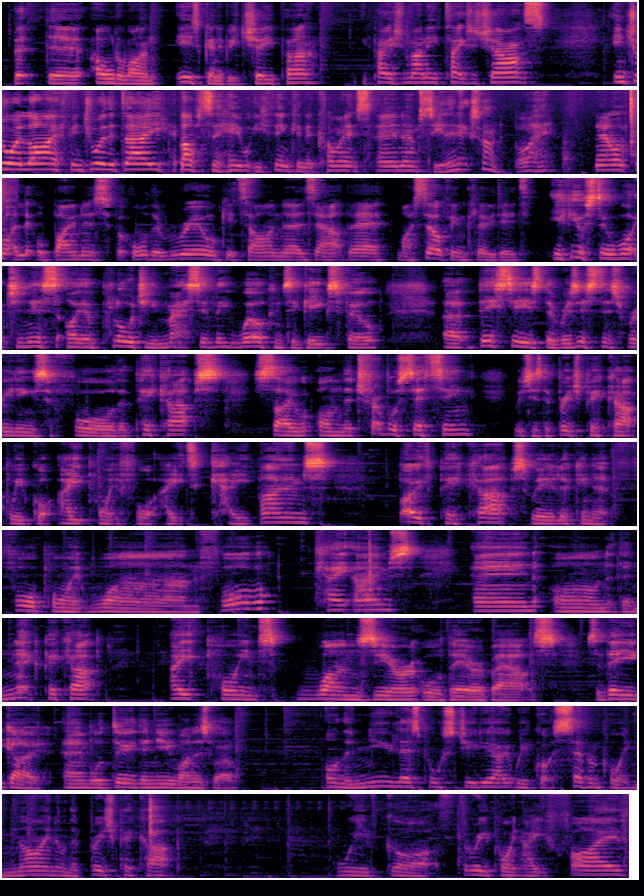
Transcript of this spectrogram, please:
but the older one is going to be cheaper. You pay your money, takes a chance enjoy life, enjoy the day. Love to hear what you think in the comments and um, see you in the next one. Bye. Now I've got a little bonus for all the real guitar nerds out there, myself included. If you're still watching this, I applaud you massively. Welcome to Geeksville. Uh, this is the resistance readings for the pickups. So on the treble setting, which is the bridge pickup, we've got 8.48 k ohms. Both pickups, we're looking at 4.14 k ohms. And on the neck pickup, 8.10 or thereabouts. So there you go, and we'll do the new one as well. On the new Les Paul Studio, we've got 7.9 on the bridge pickup. We've got 3.85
